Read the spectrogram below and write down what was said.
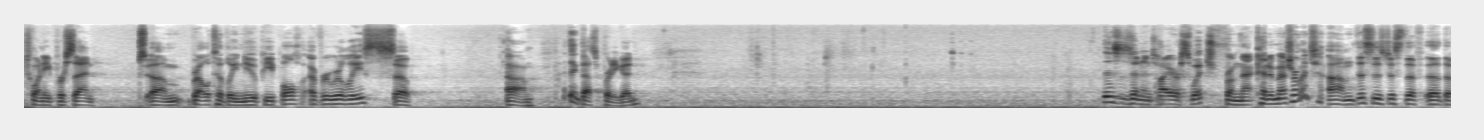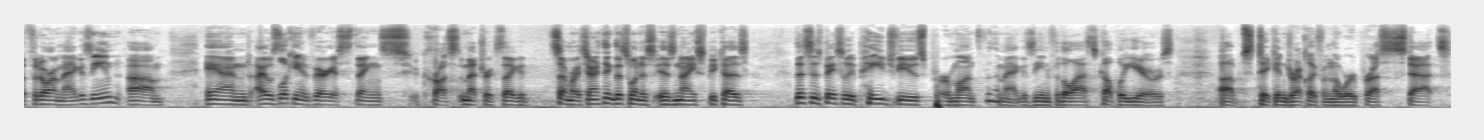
20% um, relatively new people every release. So um, I think that's pretty good. This is an entire switch from that kind of measurement. Um, this is just the, the Fedora magazine. Um, and I was looking at various things across metrics that I could summarize here. I think this one is, is nice because this is basically page views per month for the magazine for the last couple years, uh, taken directly from the WordPress stats.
